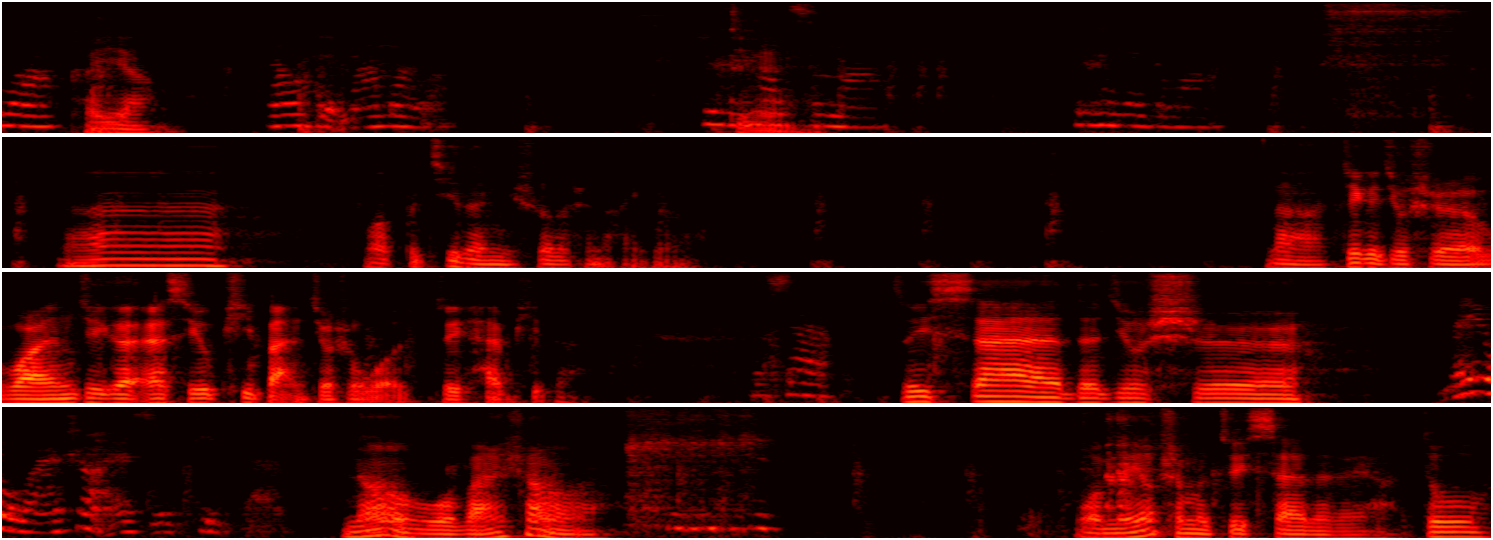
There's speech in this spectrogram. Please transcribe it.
是吗？可以啊。然后给妈妈了。就是那次吗？就是那个吗？嗯、我不记得你说的是哪一个了。那这个就是玩这个 SUP 版，就是我最 happy 的。我 sad 最 sad 的就是没有玩上 SUP 版。No，我玩上了。我没有什么最 sad 的呀，都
